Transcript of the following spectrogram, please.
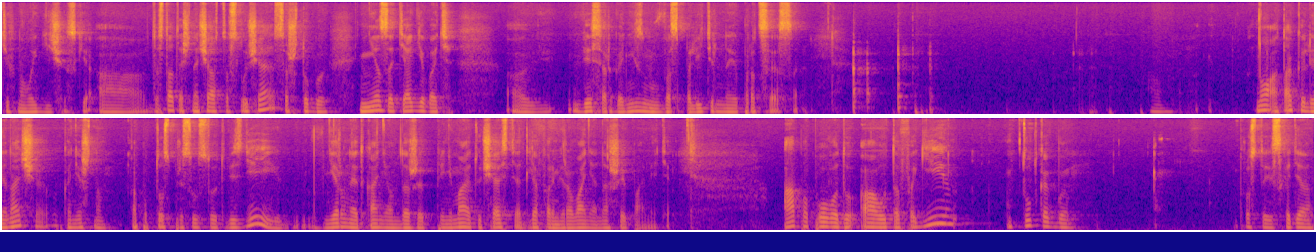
технологически, а достаточно часто случается, чтобы не затягивать э, весь организм в воспалительные процессы. Ну, а так или иначе, конечно, апоптоз присутствует везде, и в нервной ткани он даже принимает участие для формирования нашей памяти. А по поводу аутофагии, тут как бы просто исходя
